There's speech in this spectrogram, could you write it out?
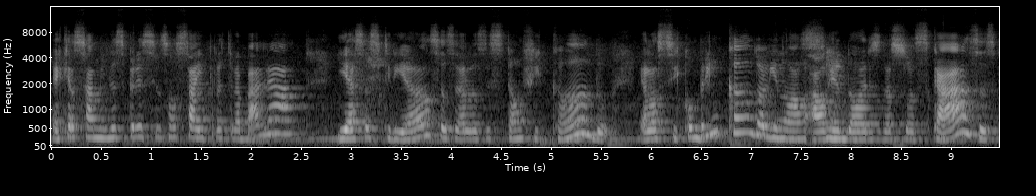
é que as famílias precisam sair para trabalhar. E essas crianças, elas estão ficando, elas ficam brincando ali no, ao redor das suas casas,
